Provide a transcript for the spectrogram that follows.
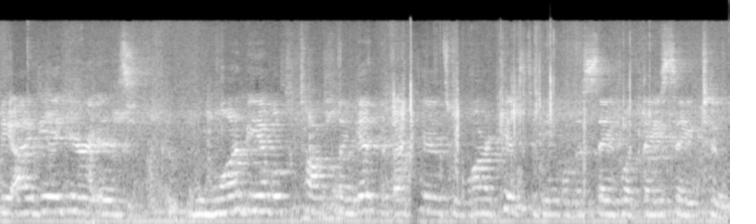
The idea here is we want to be able to talk Tlingit with our kids. We want our kids to be able to say what they say too.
